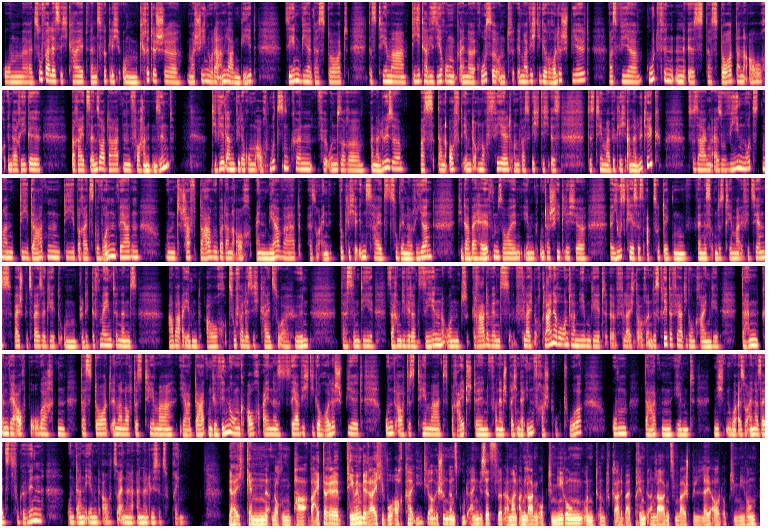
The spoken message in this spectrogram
um äh, Zuverlässigkeit, wenn es wirklich um kritische Maschinen oder Anlagen geht, sehen wir, dass dort das Thema Digitalisierung eine große und immer wichtigere Rolle spielt. Was wir gut finden, ist, dass dort dann auch in der Regel bereits Sensordaten vorhanden sind, die wir dann wiederum auch nutzen können für unsere Analyse. Was dann oft eben auch noch fehlt und was wichtig ist, das Thema wirklich Analytik. Zu sagen, also wie nutzt man die Daten, die bereits gewonnen werden und schafft darüber dann auch einen Mehrwert, also ein wirkliche Insights zu generieren, die dabei helfen sollen, eben unterschiedliche äh, Use Cases abzudecken, wenn es um das Thema Effizienz beispielsweise geht, um Predictive Maintenance, aber eben auch Zuverlässigkeit zu erhöhen. Das sind die Sachen, die wir da sehen. Und gerade wenn es vielleicht auch kleinere Unternehmen geht, äh, vielleicht auch in diskrete Fertigung reingeht, dann können wir auch beobachten, dass dort immer noch das Thema ja, Datengewinnung auch eine sehr wichtige Rolle spielt und auch das Thema des Bereitstellen von entsprechender Infrastruktur, um Daten eben nicht nur, also einerseits zu gewinnen und dann eben auch zu einer Analyse zu bringen. Ja, ich kenne noch ein paar weitere Themenbereiche, wo auch KI, glaube ich, schon ganz gut eingesetzt wird. Einmal Anlagenoptimierung und, und gerade bei Printanlagen zum Beispiel Layout-Optimierung.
